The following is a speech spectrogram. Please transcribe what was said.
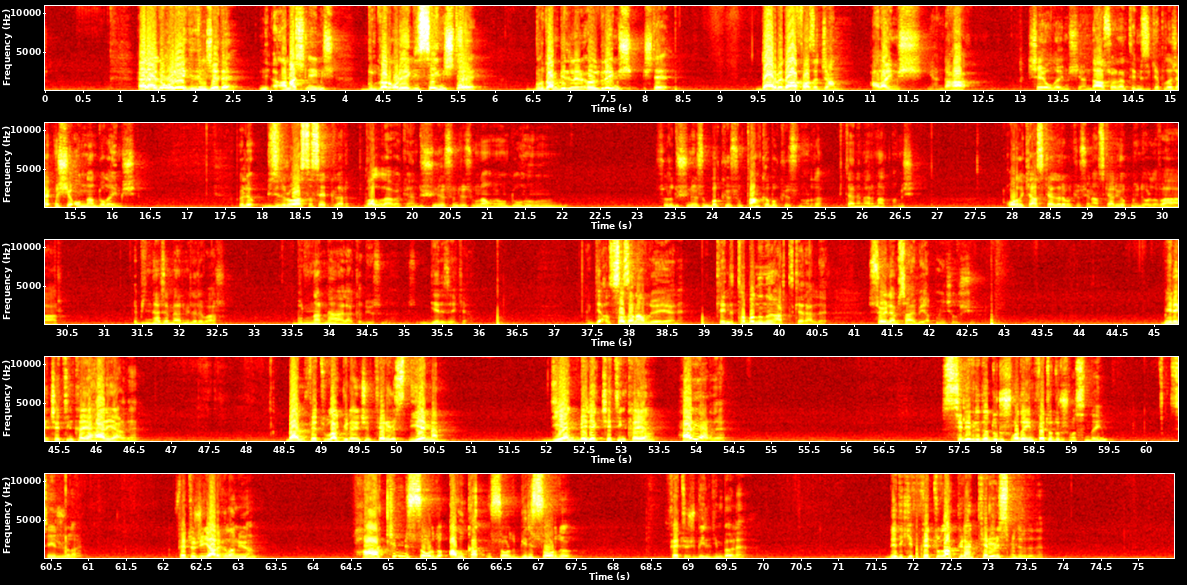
Herhalde oraya gidince de amaç neymiş? Bunlar oraya gitseymiş de buradan birilerini öldüreymiş. İşte darbe daha fazla can alaymış. Yani daha şey olaymış yani daha sonradan temizlik yapılacakmış ya ondan dolayıymış. Böyle bizi de ruh hastası ettiler. Vallahi bak yani düşünüyorsun diyorsun ulan o donu. Sonra düşünüyorsun bakıyorsun tanka bakıyorsun orada. Bir tane mermi atmamış. Oradaki askerlere bakıyorsun. Yani asker yok muydu orada? Var. E binlerce mermileri var. Bunlar ne alaka diyorsun? diyorsun Geri zekalı. Ya, Sazan avlıyor yani. Kendi tabanını artık herhalde söylem sahibi yapmaya çalışıyor. Melek Çetinkaya her yerde. Ben Fethullah Gülen için terörist diyemem. Diyen Melek Çetinkaya her yerde. Silivri'de duruşmadayım, FETÖ duruşmasındayım. Seyirci olarak. FETÖ'cü yargılanıyor. Hakim mi sordu, avukat mı sordu, biri sordu. FETÖ'cü bildiğim böyle. Dedi ki Fethullah Gülen terörist midir dedi.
